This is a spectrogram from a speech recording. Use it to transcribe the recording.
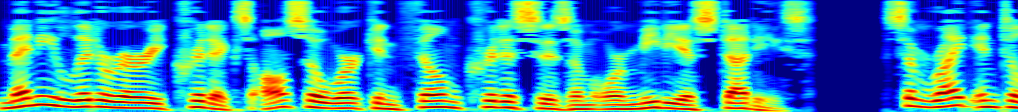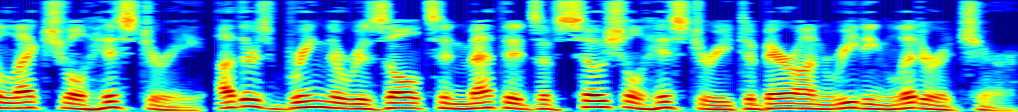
Many literary critics also work in film criticism or media studies. Some write intellectual history, others bring the results and methods of social history to bear on reading literature.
